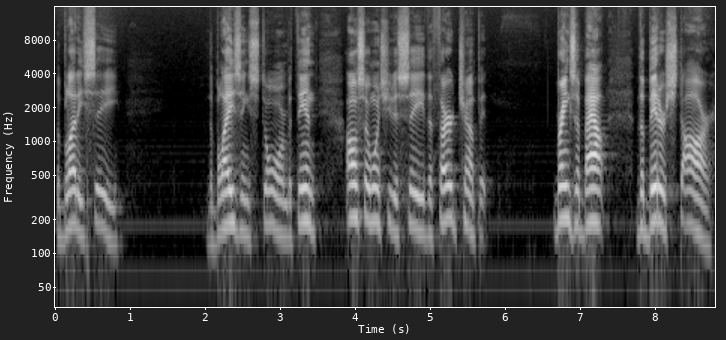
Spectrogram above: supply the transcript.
The bloody sea, the blazing storm. But then I also want you to see the third trumpet brings about the bitter star.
